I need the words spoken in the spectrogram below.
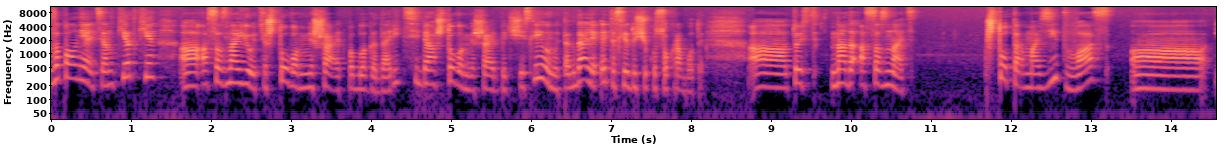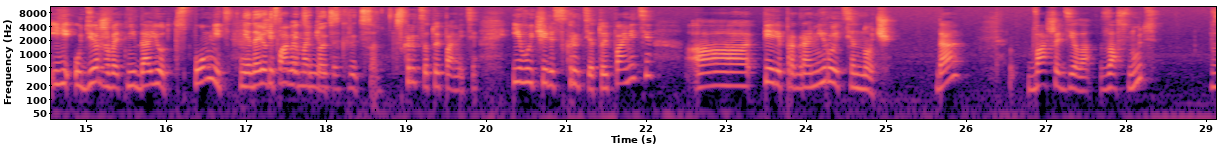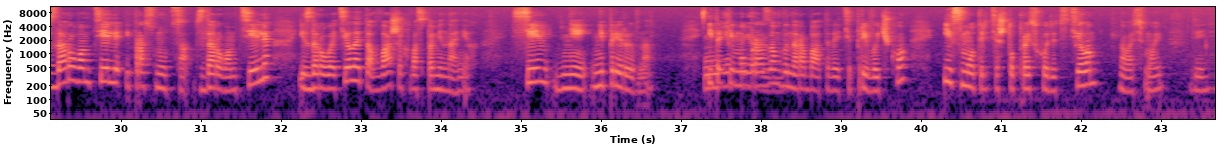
Заполняете анкетки, а, осознаете, что вам мешает поблагодарить себя, что вам мешает быть счастливым и так далее. Это следующий кусок работы. А, то есть надо осознать, что тормозит вас и удерживает, не дает вспомнить Не дает памяти моменты, той вскрыться. Вскрыться той памяти. И вы через скрытие той памяти перепрограммируете ночь. Да? Ваше дело заснуть, в здоровом теле и проснуться в здоровом теле. И здоровое тело это в ваших воспоминаниях. 7 дней непрерывно. И непрерывно. таким образом вы нарабатываете привычку и смотрите, что происходит с телом на восьмой день.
